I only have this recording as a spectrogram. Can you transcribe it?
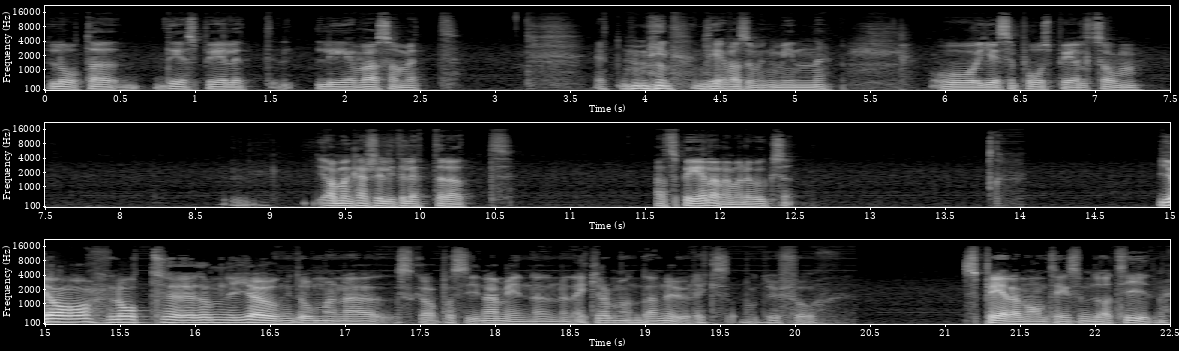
låta det spelet leva som ett, ett min, leva som ett minne. Och ge sig på spel som ja, men kanske lite lättare att, att spela när man är vuxen. Ja, låt eh, de nya ungdomarna skapa sina minnen med Necromunda nu liksom. Och du får spela någonting som du har tid med.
